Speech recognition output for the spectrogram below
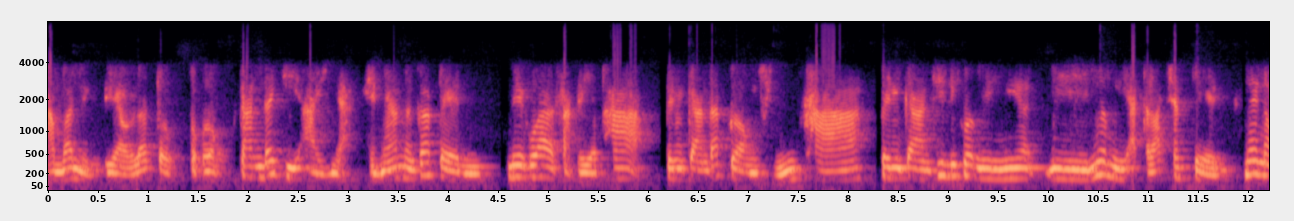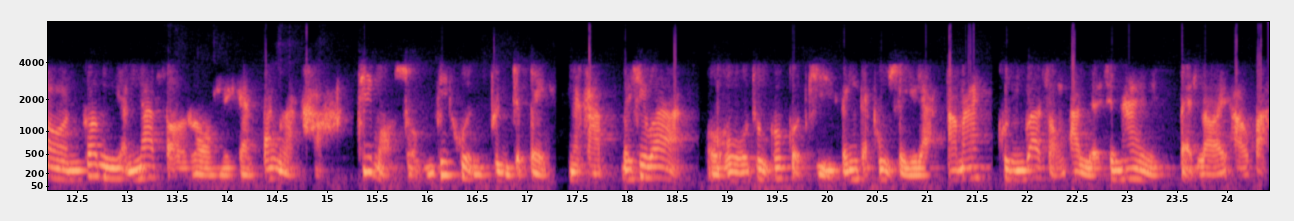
คำว่าหนึ่งเดียวแล้วตกตกลงการได้ GI เนี่ย เห็นไหมมันก็เป็นเรียกว่าศักยภาพ เป็นการรับรองสินค้า เป็นการที่เรียกว่ามีเมียมีเมื่อมีอัตลักษณ์ชัดเจน แน่นอนก็มีอำนาจต่อรองในการตั้งราคาที่เหมาะสมที่ควรพึงจะเป็นนะครับ ไม่ใช่ว่าโอ้โห ถูกเขากดขี่ตั้งแต่ผู้ซื้อละเอาไหมคุณว่าสองพันเหลือฉันให้แปดร้อยเอาปะ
